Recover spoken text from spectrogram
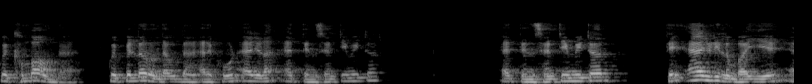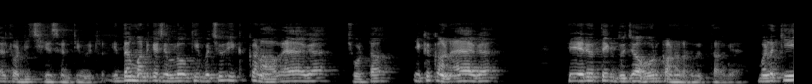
ਕੋਈ ਖੰਭਾ ਹੁੰਦਾ ਹੈ, ਕੋਈ ਪਿੱਲਰ ਹੁੰਦਾ ਉਦਾਂ ਇਹ ਦੇਖੋ ਹੁਣ ਇਹ ਜਿਹੜਾ ਇਹ 3 ਸੈਂਟੀਮੀਟਰ, ਇਹ 3 ਸੈਂਟੀਮੀਟਰ ਤੇ ਇਹ ਜਿਹੜੀ ਲੰਬਾਈ ਹੈ ਇਹ ਤੁਹਾਡੀ 6 ਸੈਂਟੀਮੀਟਰ। ਇਦਾਂ ਮੰਨ ਕੇ ਚੱਲੋ ਕਿ ਬੱਚਿਓ ਇੱਕ ਕਣਾਵ ਇਹ ਹੈਗਾ ਛੋਟਾ, ਇੱਕ ਕਣ ਇਹ ਹੈਗਾ ਤੇ ਇਹਦੇ ਉੱਤੇ ਇੱਕ ਦੂਜਾ ਹੋਰ ਕਣ ਰੱਖ ਦਿੱਤਾ ਗਿਆ। ਮਤਲਬ ਕਿ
